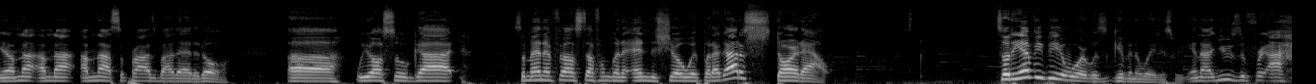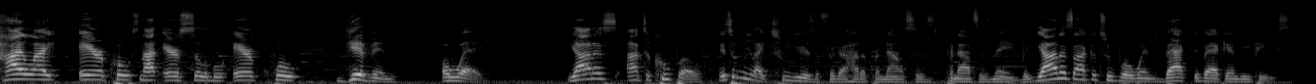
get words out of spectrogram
You know, I'm not, I'm not, I'm not surprised by that at all. Uh, we also got some NFL stuff. I'm going to end the show with, but I got to start out. So the MVP award was given away this week, and I use the phrase I highlight air quotes, not air syllable, air quote given away. Giannis Antetokounmpo. It took me like two years to figure out how to pronounce his pronounce his name, but Giannis Antetokounmpo wins back to back MVPs.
